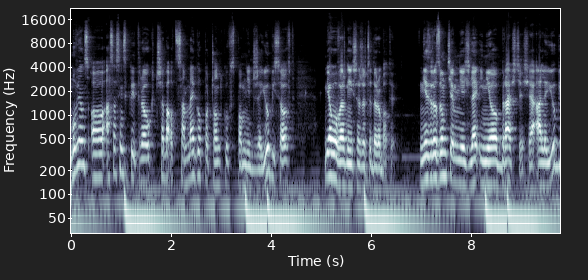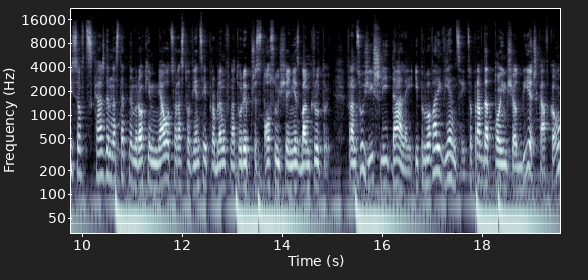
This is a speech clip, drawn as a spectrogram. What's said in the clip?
Mówiąc o Assassin's Creed Rogue, trzeba od samego początku wspomnieć, że Ubisoft miało ważniejsze rzeczy do roboty. Nie zrozumcie mnie źle i nie obraźcie się, ale Ubisoft z każdym następnym rokiem miało coraz to więcej problemów natury przystosuj się, nie zbankrutuj. Francuzi szli dalej i próbowali więcej, co prawda to im się odbije czkawką,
